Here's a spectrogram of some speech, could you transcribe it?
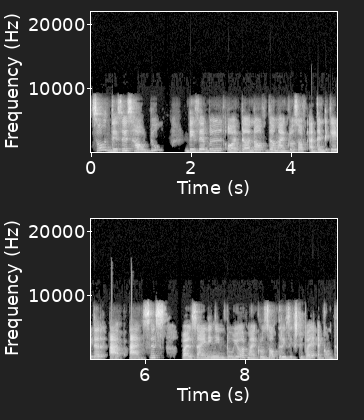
So this is how to disable or turn off the Microsoft Authenticator app access while signing into your Microsoft 365 account.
